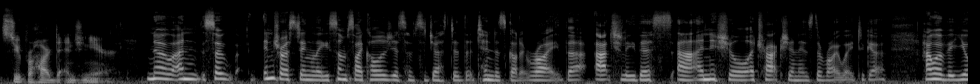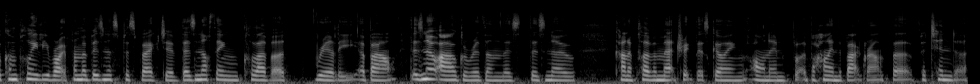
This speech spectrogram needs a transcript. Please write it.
super hard to engineer No, and so interestingly, some psychologists have suggested that Tinder's got it right, that actually this uh, initial attraction is the right way to go. However, you're completely right. From a business perspective, there's nothing clever really about, there's no algorithm, there's, there's no kind of clever metric that's going on in behind the background for, for Tinder.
